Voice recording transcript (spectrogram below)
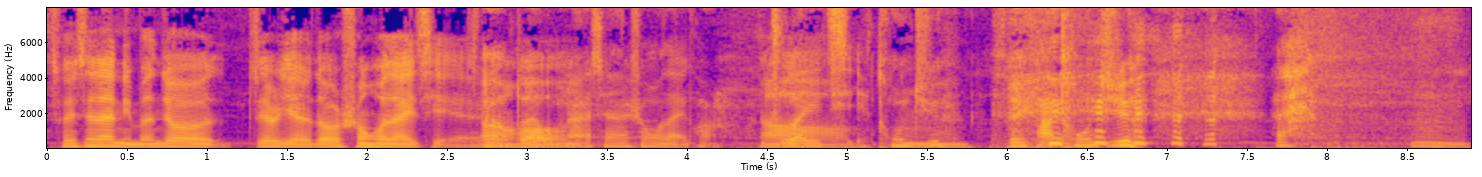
所以现在你们就就是也都生活在一起，然嗯，后对，我们俩现在生活在一块儿，住在一起啊同居嗯 非法同居。哎嗯，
